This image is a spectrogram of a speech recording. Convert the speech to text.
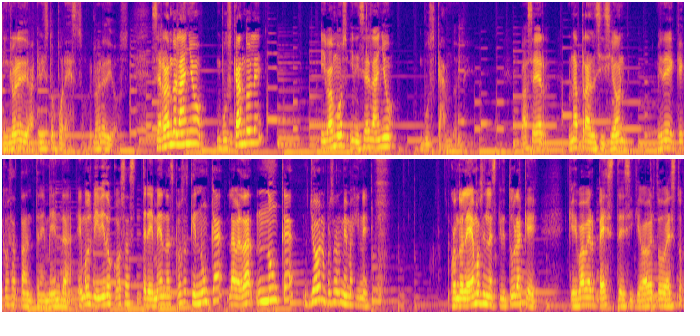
Y gloria a Cristo por esto, gloria a Dios. Cerrando el año buscándole y vamos a iniciar el año buscándole. Va a ser una transición. Mire qué cosa tan tremenda. Hemos vivido cosas tremendas, cosas que nunca, la verdad, nunca yo en persona me imaginé. Cuando leemos en la escritura que que va a haber pestes y que va a haber todo esto,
